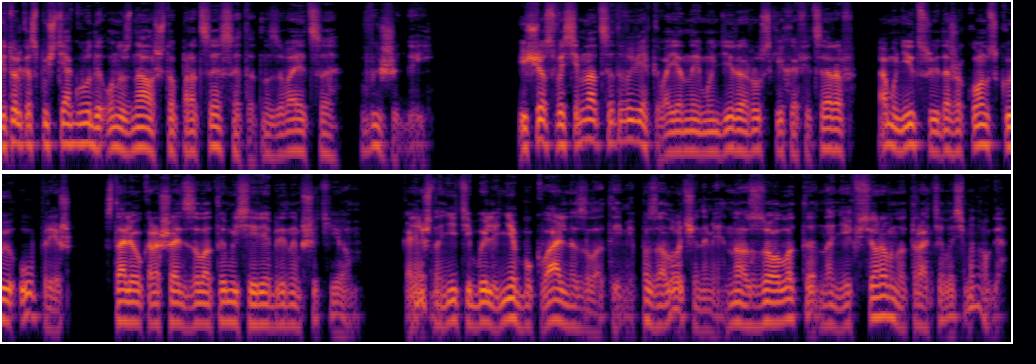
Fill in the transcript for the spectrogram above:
И только спустя годы он узнал, что процесс этот называется выжигой. Еще с XVIII века военные мундиры русских офицеров, амуницию и даже конскую упряжь стали украшать золотым и серебряным шитьем. Конечно, нити были не буквально золотыми, позолоченными, но золота на них все равно тратилось много.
